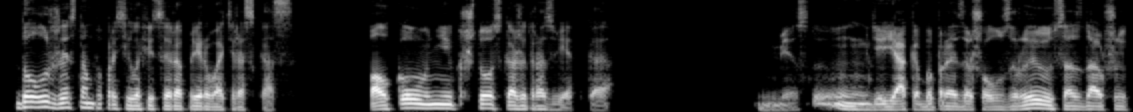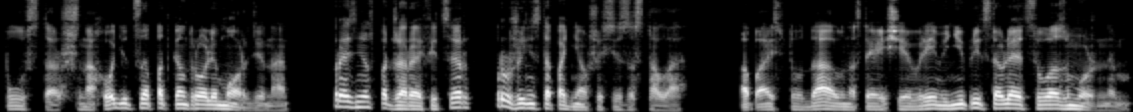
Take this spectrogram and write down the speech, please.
— Дол жестом попросил офицера прервать рассказ. «Полковник, что скажет разведка?» Место, где якобы произошел взрыв, создавший пустошь, находится под контролем Ордена, произнес поджарый офицер, пружинисто поднявшись из-за стола. Попасть туда в настоящее время не представляется возможным.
